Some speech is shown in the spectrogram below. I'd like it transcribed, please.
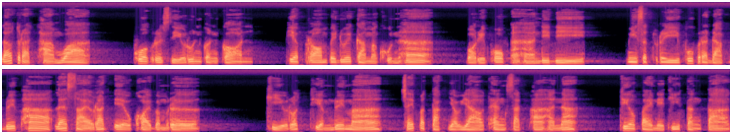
แล้วตรัสถามว่า พวกฤาษีรุ่นก่อนๆเพียบพร้อมไปด้วยกรรมคุณห้า บริโภคอาหารดีๆ มีสตรีผู้ประดับด้วยผ้าและสายรัดเอวคอยบำเรอ ขี่รถเทียมด้วยม้า ใช้ประตักยาวๆ แทงสัตว์พาหนะ เที่ยวไปในที่ต่าง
